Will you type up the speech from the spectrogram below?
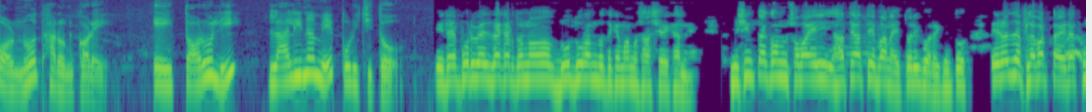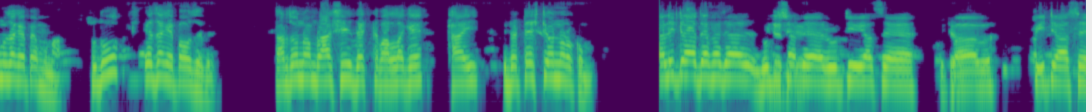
বর্ণ ধারণ করে। এই তরলই লালি নামে পরিচিত। এটা পরিবেশ দেখার জন্য দূর দূরান্ত থেকে মানুষ আসে এখানে। মিশিং তো এখন সবাই হাতে হাতে বানায় তৈরি করে কিন্তু এটা যে ফ্লেভারটা এটা কোনো জায়গায় পাবো না। শুধু এ জায়গায় পাওয়া যাবে। তার জন্য আমরা আসি দেখতে ভালো লাগে খাই এটা টেস্টই অন্যরকম। ডালিটা দেখা যায় রুটির সাথে রুটি আছে বা পিঠা আছে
